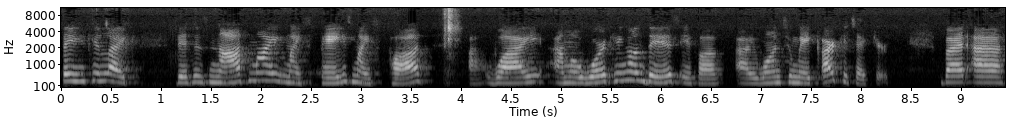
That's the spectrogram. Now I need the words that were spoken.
thinking like, this is not my, my space, my spot. Uh, why am I working on this if I, I want to make architecture? But as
